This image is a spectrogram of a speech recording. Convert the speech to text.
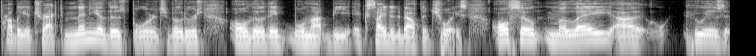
probably attract many of those Bullrich voters, although they will not be excited about the choice. Also, Milei, uh, who is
